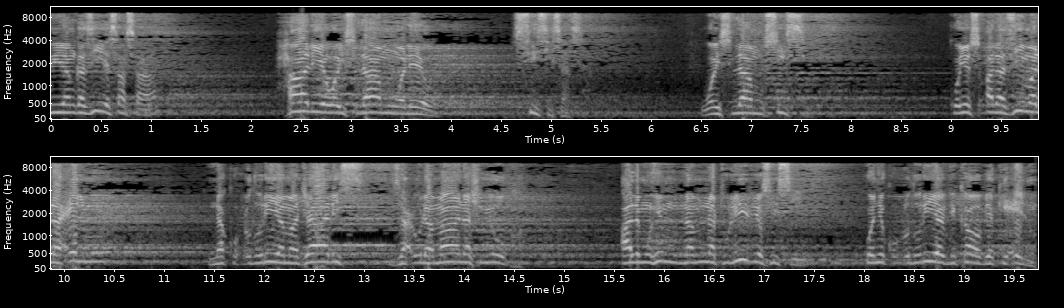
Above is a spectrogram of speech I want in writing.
tuiangazie sasa hali ya waislamu wa leo. Sisi sasa. Waislamu sisi. Kwenye suala zima la ilmu na kuhudhuria majalis za ulama na shuyukh. Almuhimu namna tulivyo sisi kwenye kuhudhuria vikao vya kielimu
